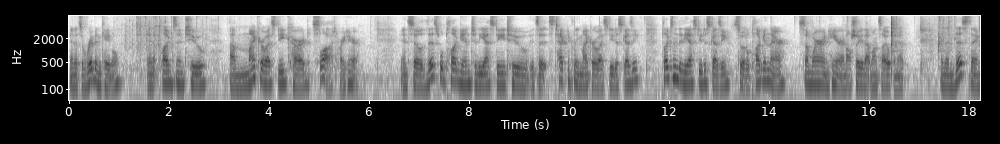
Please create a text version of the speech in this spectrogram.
and it's a ribbon cable, and it plugs into a micro SD card slot right here. And so this will plug into the SD to it's it's technically micro SD to SCSI. Plugs into the SD to SCSI, so it'll plug in there somewhere in here, and I'll show you that once I open it. And then this thing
